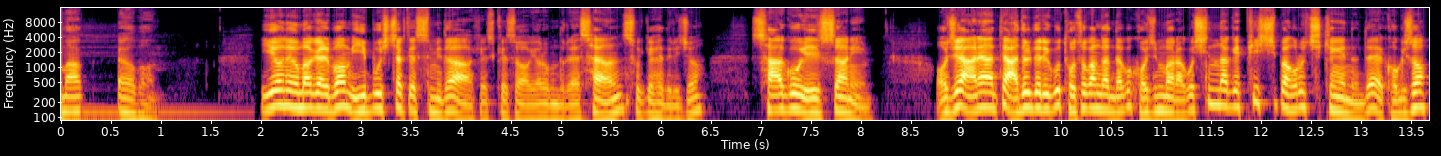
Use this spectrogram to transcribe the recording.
음악 앨범 이현우의 음악 앨범 2부 시작됐습니다. 계속해서 여러분들의 사연 소개해드리죠. 4914님 어제 아내한테 아들 데리고 도서관 간다고 거짓말하고 신나게 PC방으로 직행했는데 거기서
